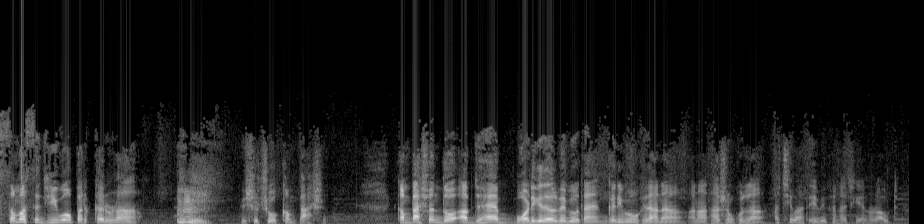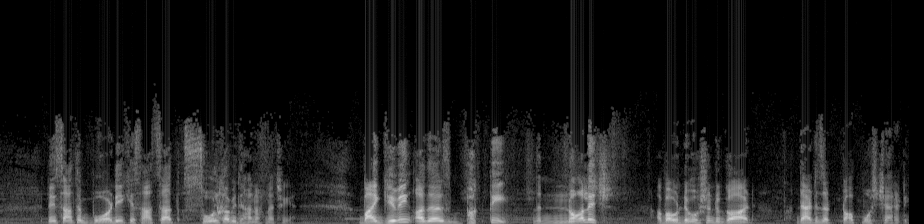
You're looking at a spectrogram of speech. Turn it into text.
समस्त जीवों पर करुणा we should show compassion compassion दो अब जो है बॉडी के लेवल पे भी होता है, गरीबों को खिलाना, अनाथ आश्रम खुलना, अच्छी बात है, ये भी करना चाहिए नो डाउट लेकिन साथ में बॉडी के साथ साथ सोल का भी ध्यान रखना चाहिए। By giving others bhakti the knowledge about devotion to God that is a topmost charity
